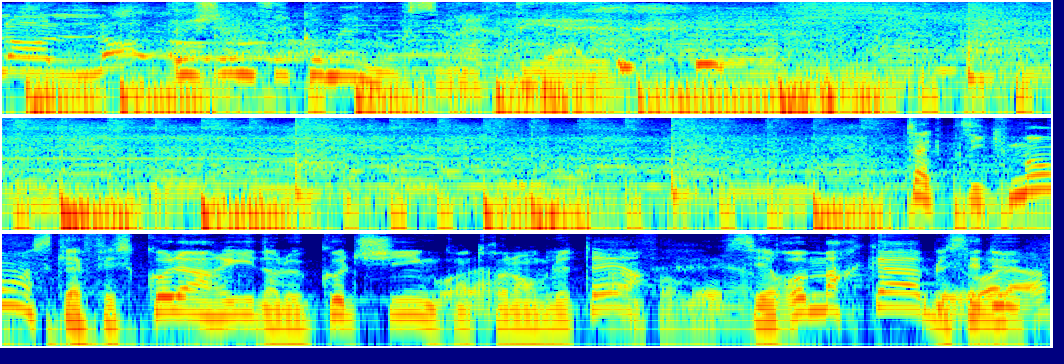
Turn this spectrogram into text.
là là Eugène Sacomano sur RTL. tactiquement, ce qu'a fait Scolari dans le coaching Voilà. contre l'Angleterre, Ah, c'est remarquable. C'est voilà.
